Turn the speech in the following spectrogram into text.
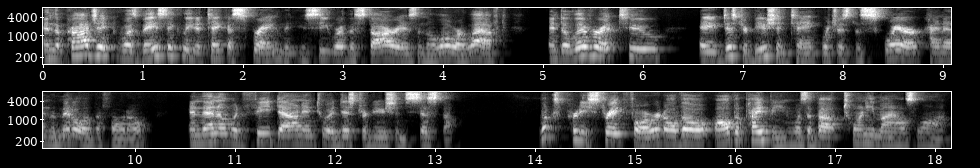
And the project was basically to take a spring that you see where the star is in the lower left and deliver it to a distribution tank, which is the square kind of in the middle of the photo. And then it would feed down into a distribution system. Looks pretty straightforward, although all the piping was about 20 miles long.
